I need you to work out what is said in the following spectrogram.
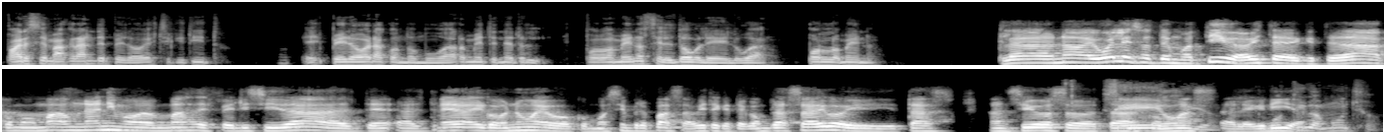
Parece más grande, pero es chiquitito. Espero ahora cuando mudarme tener el- por lo menos el doble de lugar, por lo menos. Claro, no, igual eso te motiva, ¿viste? Que te da como más un ánimo más de felicidad al, te- al tener algo nuevo, como siempre pasa, ¿viste? Que te compras algo y estás ansioso, estás Sí, con más alegría. motiva mucho.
